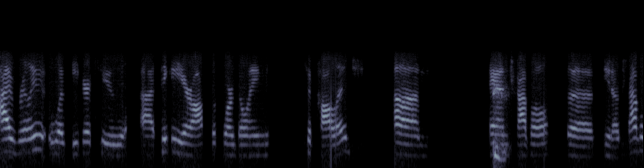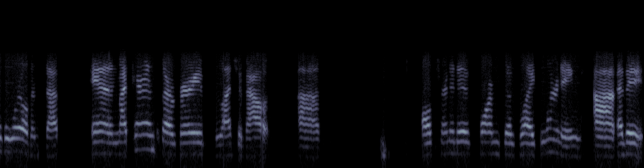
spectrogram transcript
I really was eager to uh, take a year off before going to college, um, and travel the you know travel the world and stuff. And my parents are very much about um, alternative forms of like learning uh, and they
